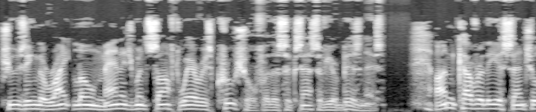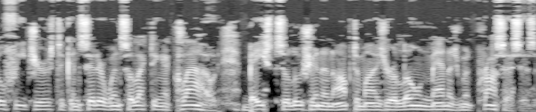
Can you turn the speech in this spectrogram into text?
Choosing the right loan management software is crucial for the success of your business. Uncover the essential features to consider when selecting a cloud based solution and optimize your loan management processes.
